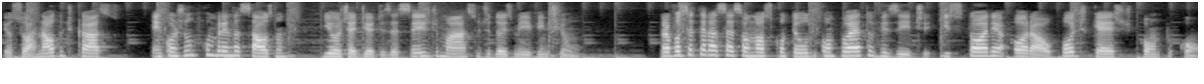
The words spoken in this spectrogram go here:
Eu sou Arnaldo de Castro, em conjunto com Brenda Salzman, e hoje é dia 16 de março de 2021. Para você ter acesso ao nosso conteúdo completo, visite historiaoralpodcast.com.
